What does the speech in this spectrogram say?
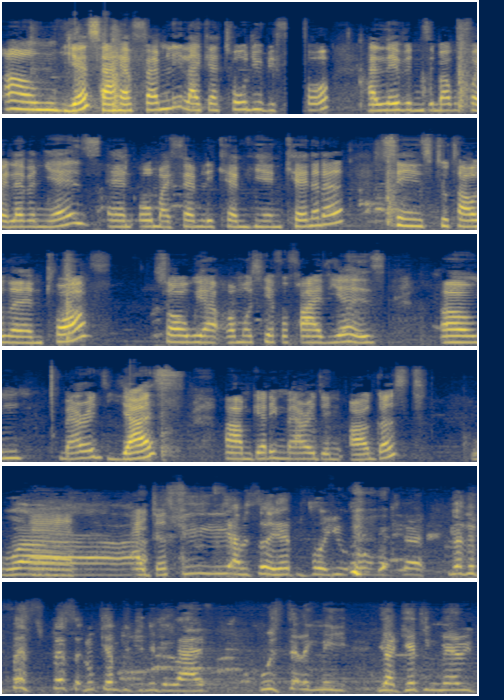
Um, yes, I have family. Like I told you before, I live in Zimbabwe for 11 years, and all my family came here in Canada since 2012. So we are almost here for five years. Um, married, yes. I'm getting married in August. Eh, wow! I just- See, I'm so happy for you. Oh my God! You are the first person who came to Ginimbi Live who is telling me you are getting married.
